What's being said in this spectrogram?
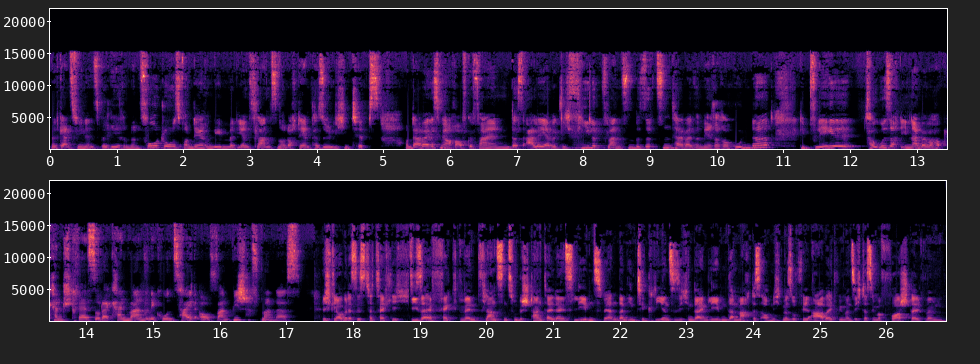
mit ganz vielen inspirierenden Fotos von deren Leben mit ihren Pflanzen und auch deren persönlichen Tipps. Und dabei ist mir auch aufgefallen, dass alle ja wirklich viele Pflanzen besitzen, teilweise mehrere hundert. Die Pflege verursacht ihnen aber überhaupt keinen Stress oder keinen wahnsinnig hohen Zeitaufwand. Wie schafft man das? Ich glaube, das ist tatsächlich dieser Effekt, wenn Pflanzen zum Bestandteil deines Lebens werden, dann integrieren sie sich in dein Leben. Dann macht es auch nicht mehr so viel Arbeit, wie man sich das immer vorstellt. Wenn,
